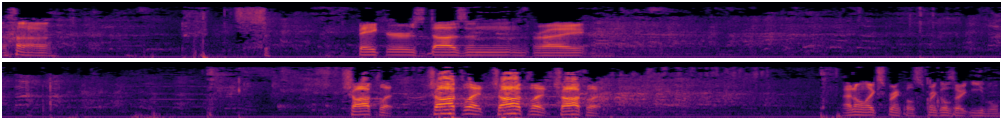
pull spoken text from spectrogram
Uh, baker's dozen, right? Chocolate, chocolate, chocolate, chocolate. I don't like sprinkles. Sprinkles are evil.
